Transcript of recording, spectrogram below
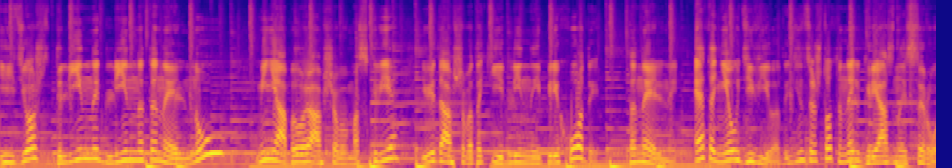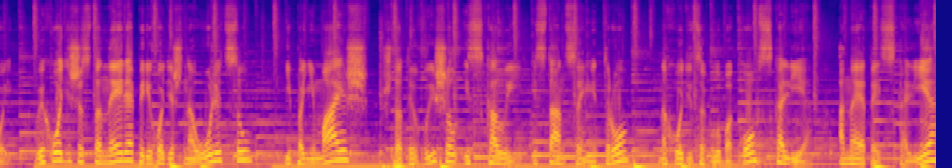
и идешь в длинный-длинный тоннель. Ну, меня, бывавшего в Москве и видавшего такие длинные переходы, тоннельный, это не удивило. Единственное, что тоннель грязный и сырой. Выходишь из тоннеля, переходишь на улицу и понимаешь, что ты вышел из скалы, и станция метро находится глубоко в скале, а на этой скале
